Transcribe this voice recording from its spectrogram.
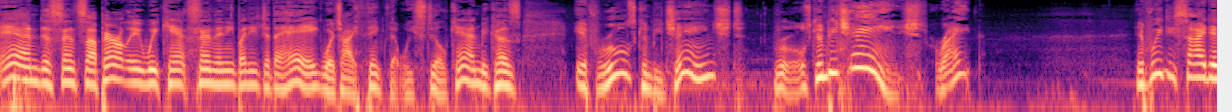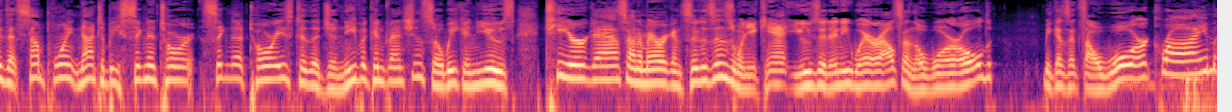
And since apparently we can't send anybody to The Hague, which I think that we still can, because if rules can be changed, rules can be changed, right? If we decided at some point not to be signator- signatories to the Geneva Convention so we can use tear gas on American citizens when you can't use it anywhere else in the world because it's a war crime,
